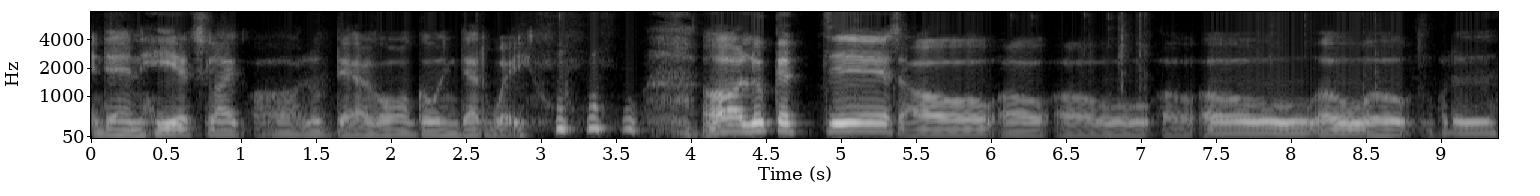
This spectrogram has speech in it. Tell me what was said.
And then here it's like, oh, look, they're all going that way. oh, look at this. Oh, oh, oh, oh, oh, oh, oh. What is,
